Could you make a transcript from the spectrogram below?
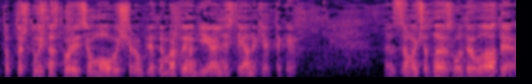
Тобто штучно створюються умови, що роблять неможливим діяльність стоянок як таких. За мовчазною згодою влади, е,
